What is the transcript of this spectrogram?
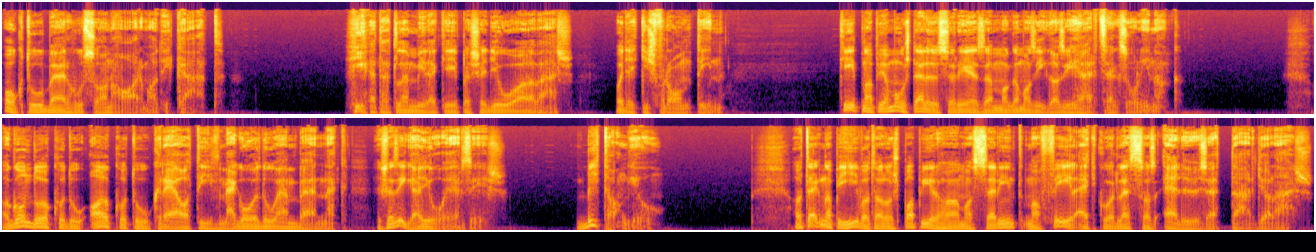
október 23-át. Hihetetlen mire képes egy jó alvás, vagy egy kis frontin. Két napja most először érzem magam az igazi herceg Zolinak. A gondolkodó, alkotó, kreatív, megoldó embernek, és ez igen jó érzés. Bitang jó. A tegnapi hivatalos papírhalmaz szerint ma fél egykor lesz az előzett tárgyalás.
